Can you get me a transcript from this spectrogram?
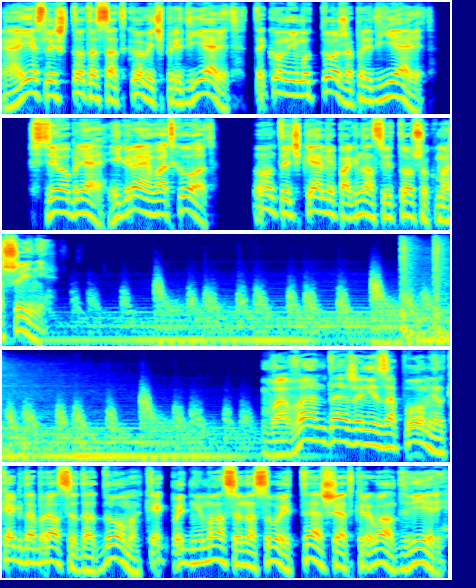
А если что-то Садкович предъявит, так он ему тоже предъявит. «Все, бля, играем в отход!» Он тычками погнал Святошу к машине. Вован даже не запомнил, как добрался до дома, как поднимался на свой этаж и открывал двери.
